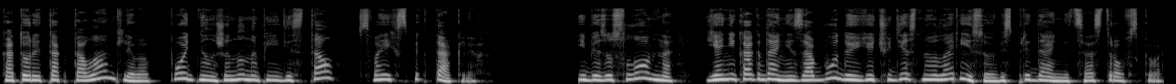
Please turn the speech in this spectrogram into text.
который так талантливо поднял жену на пьедестал в своих спектаклях. И, безусловно, я никогда не забуду ее чудесную Ларису в «Беспреданнице» Островского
